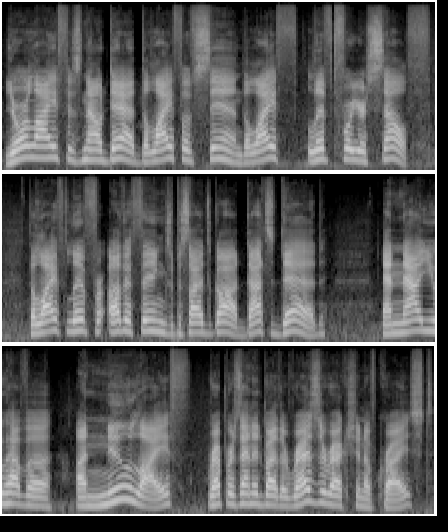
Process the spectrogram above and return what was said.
Your life is now dead. The life of sin, the life lived for yourself, the life lived for other things besides God, that's dead. And now you have a, a new life represented by the resurrection of Christ,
